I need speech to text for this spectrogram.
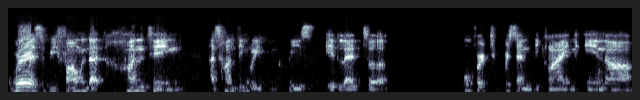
Whereas we found that hunting, as hunting rate increased, it led to over 2% decline in um,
